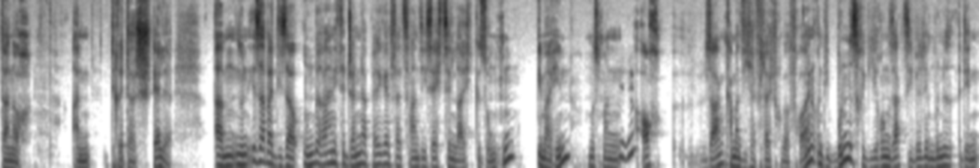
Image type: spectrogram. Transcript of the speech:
da noch an dritter Stelle. Ähm, nun ist aber dieser unbereinigte Gender Pay Gap seit 2016 leicht gesunken. Immerhin, muss man mhm. auch sagen, kann man sich ja vielleicht darüber freuen. Und die Bundesregierung sagt, sie will den, Bundes, den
